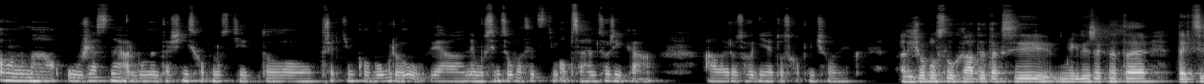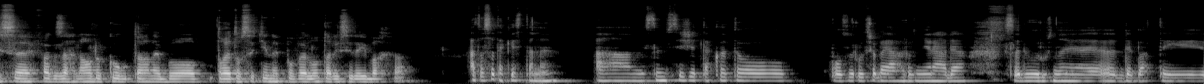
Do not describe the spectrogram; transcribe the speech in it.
On má úžasné argumentační schopnosti, to předtím klobouk dolů. Já nemusím souhlasit s tím obsahem, co říká, ale rozhodně je to schopný člověk. A když ho posloucháte, tak si někdy řeknete, teď si se fakt zahnal do kouta, nebo tohle to se ti nepovedlo, tady si dej bacha? A to se taky stane. A myslím si, že takhle to pozoru. Třeba já hrozně ráda sleduju různé debaty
